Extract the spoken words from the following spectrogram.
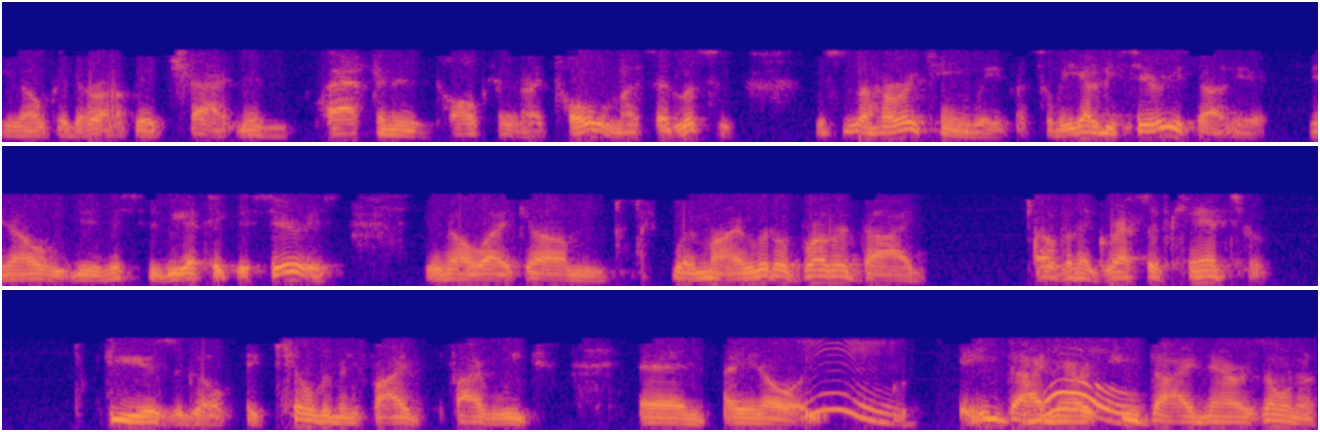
you know, because they're out there chatting and laughing and talking, and I told them, I said, listen, this is a hurricane wave, so we got to be serious out here. You know, this we got to take this serious. You know, like um when my little brother died of an aggressive cancer a few years ago, it killed him in five five weeks, and you know. Mm. He died. In, he died in Arizona.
